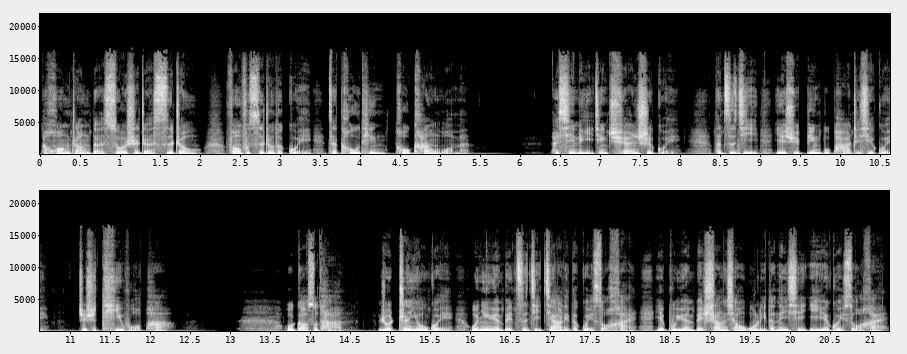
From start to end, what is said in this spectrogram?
他慌张地缩视着四周，仿佛四周的鬼在偷听、偷看我们。他心里已经全是鬼，他自己也许并不怕这些鬼，只是替我怕。我告诉他。若真有鬼，我宁愿被自己家里的鬼所害，也不愿被上校屋里的那些野鬼所害。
